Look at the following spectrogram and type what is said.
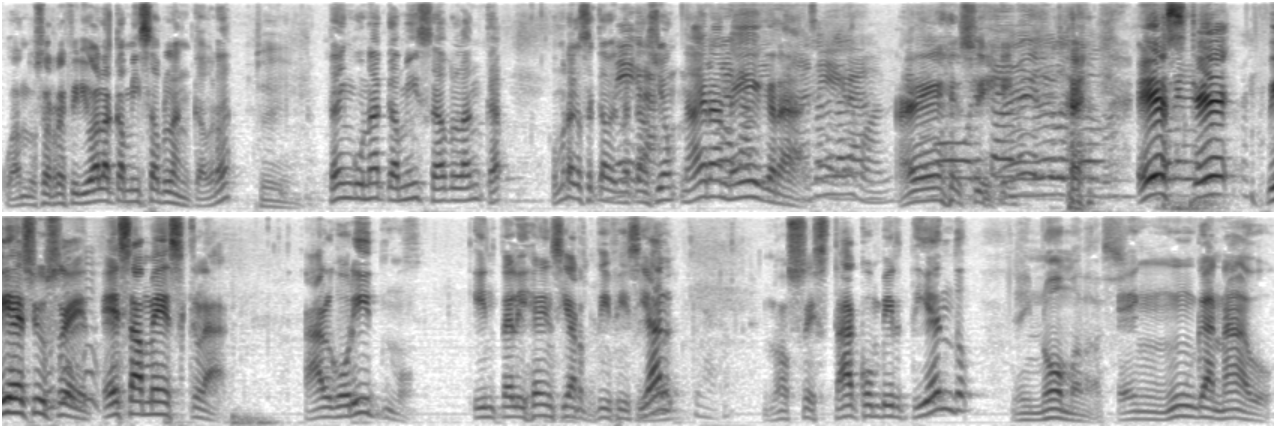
cuando se refirió a la camisa blanca, ¿verdad? Sí. Tengo una camisa blanca. ¿Cómo era que se acaba la canción? Ah, era negra. Esa no es la de Juan. Eh, sí. es que, fíjese usted, esa mezcla, algoritmo, inteligencia artificial, nos está convirtiendo En nómadas. en un ganado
